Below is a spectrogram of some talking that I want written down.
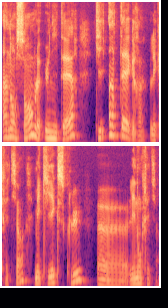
un ensemble unitaire qui intègre les chrétiens, mais qui exclut euh, les non-chrétiens.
